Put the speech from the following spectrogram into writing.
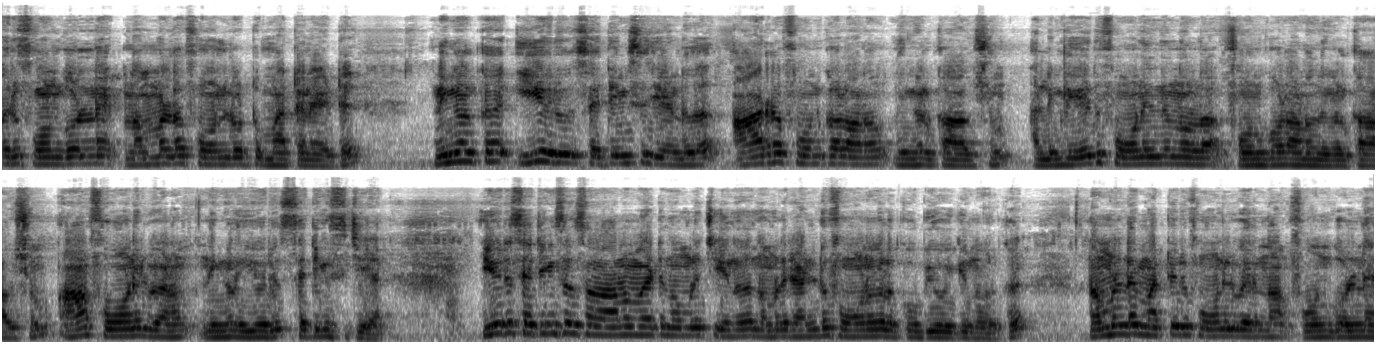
ഒരു ഫോൺ കോളിനെ നമ്മളുടെ ഫോണിലോട്ട് മാറ്റാനായിട്ട് നിങ്ങൾക്ക് ഈ ഒരു സെറ്റിംഗ്സ് ചെയ്യേണ്ടത് ആരുടെ ഫോൺ കോൾ ആണോ നിങ്ങൾക്ക് ആവശ്യം അല്ലെങ്കിൽ ഏത് ഫോണിൽ നിന്നുള്ള ഫോൺ കോൾ ആണോ നിങ്ങൾക്ക് ആവശ്യം ആ ഫോണിൽ വേണം നിങ്ങൾ ഈ ഒരു സെറ്റിംഗ്സ് ചെയ്യാൻ. ഈ ഒരു സെറ്റിംഗ്സ് സാധാരണമായിട്ട് നമ്മൾ ചെയ്യുന്നത് നമ്മൾ രണ്ട് ഫോണുകളൊക്കെ ഉപയോഗിക്കുന്നവർക്ക് നമ്മളുടെ മറ്റൊരു ഫോണിൽ വരുന്ന ഫോൺ കോളിനെ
